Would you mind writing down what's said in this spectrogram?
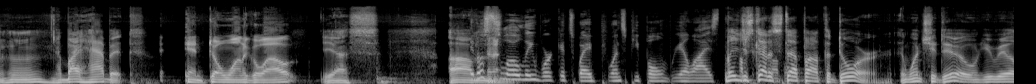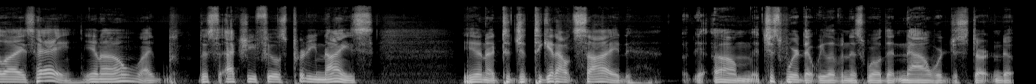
Mm-hmm. By habit. and don't want to go out. Yes. It'll slowly work its way once people realize. The Well, you just got to step out the door, and once you do, you realize, hey, you know, I, this actually feels pretty nice. You know, to to get outside. Um, it's just weird that we live in this world that now we're just starting to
